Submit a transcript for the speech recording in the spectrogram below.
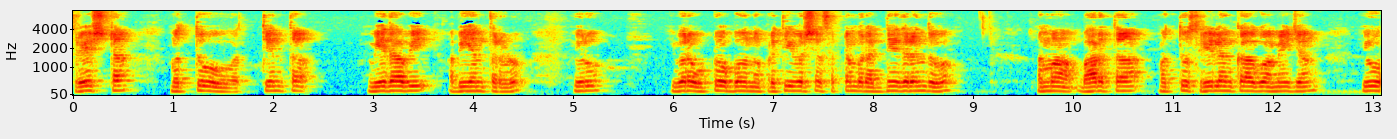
ಶ್ರೇಷ್ಠ ಮತ್ತು ಅತ್ಯಂತ ಮೇಧಾವಿ ಅಭಿಯಂತರರು. ಇವರು ಇವರ ಹುಟ್ಟುಹಬ್ಬವನ್ನು ಪ್ರತಿ ವರ್ಷ ಸೆಪ್ಟೆಂಬರ್ ಹದಿನೈದರಂದು ನಮ್ಮ ಭಾರತ ಮತ್ತು ಶ್ರೀಲಂಕಾ ಹಾಗೂ ಅಮೆಜಾನ್ ಇವು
